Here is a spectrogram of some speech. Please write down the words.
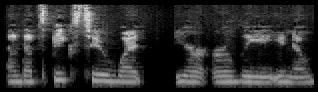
and that speaks to what your early, you know,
